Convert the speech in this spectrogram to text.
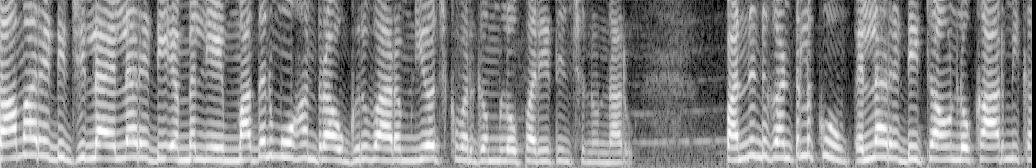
కామారెడ్డి జిల్లా ఎల్లారెడ్డి ఎమ్మెల్యే మదన్ మోహన్ రావు గురువారం నియోజకవర్గంలో పర్యటించనున్నారు. పన్నెండు గంటలకు ఎల్లారెడ్డి టౌన్లో కార్మిక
